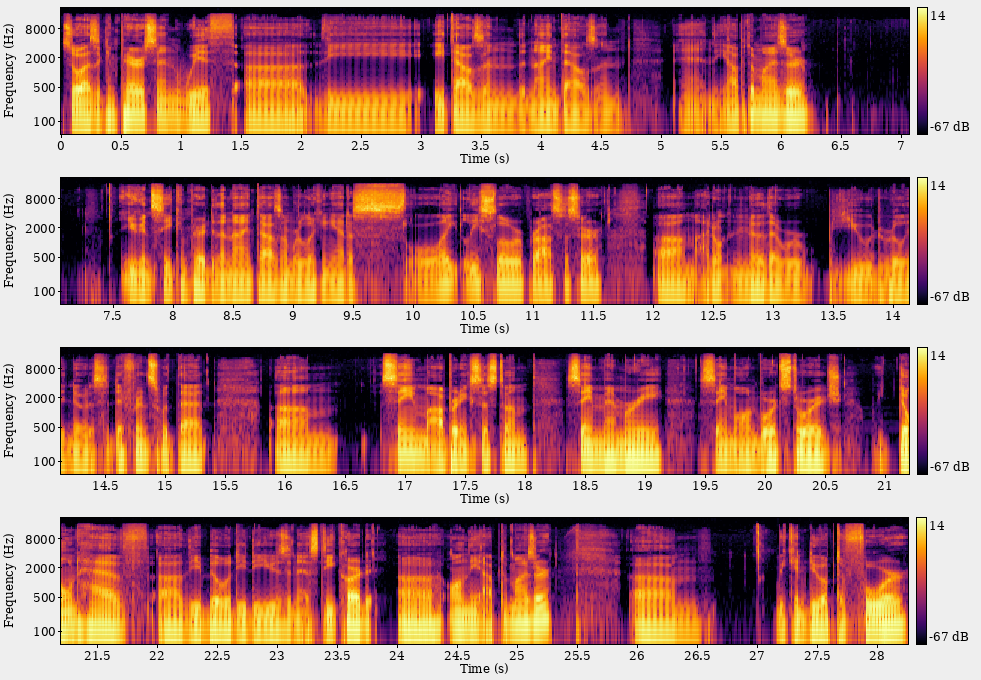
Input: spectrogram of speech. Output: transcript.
So as a comparison with uh, the 8000, the 9000, and the optimizer, you can see compared to the 9000, we're looking at a slightly slower processor. Um, I don't know that we're, you would really notice a difference with that. Um, same operating system, same memory, same onboard storage. We don't have uh, the ability to use an SD card uh, on the optimizer. Um, we can do up to four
